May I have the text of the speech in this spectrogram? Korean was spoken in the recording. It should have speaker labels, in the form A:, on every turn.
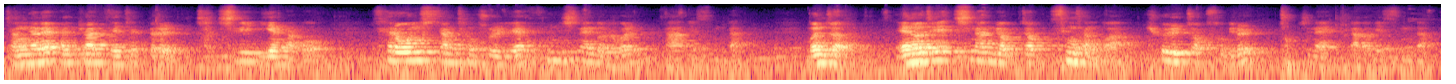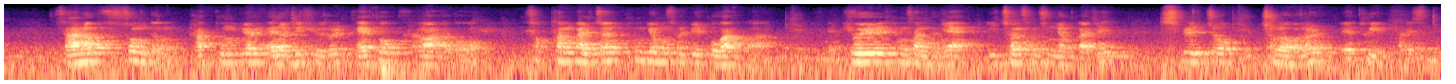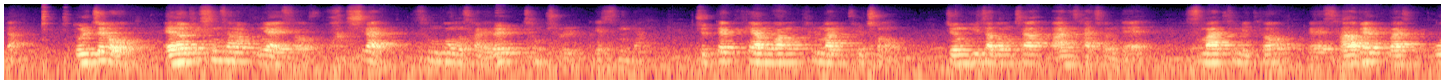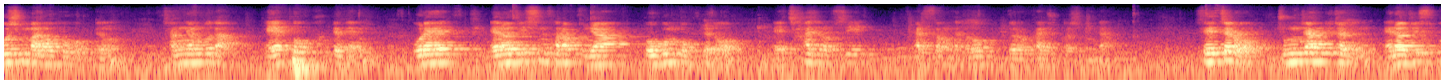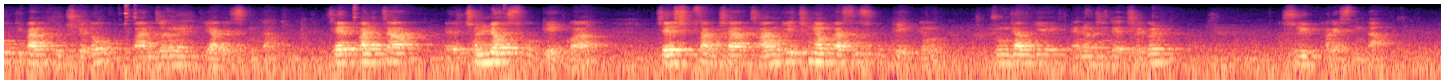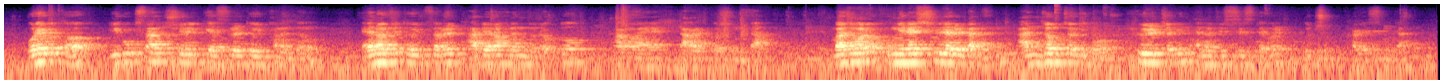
A: 작년에 발표한 대책들을 착실히 이행하고 새로운 시장 창출을 위해 혼신의 노력을 다하겠습니다. 먼저 에너지 친환경적 생산과 효율적 소비를 촉진해 나가겠습니다. 산업, 수송 등 각 분별 에너지 효율을 대폭 강화하고 석탄 발전 환경 설비 보강과 효율 향상 등에 2030년까지 11조 6천억 원을 예, 투입하겠습니다. 둘째로 에너지 신산업 분야에서 확실한 성공 사례를 창출하겠습니다. 주택 태양광 8만 8천 호, 전기 자동차 1만 4천 대, 스마트 미터 450만 호 보급 등 작년보다 대폭 확대된 올해 에너지 신산업 분야 보급 목표도 예, 차질 없이 달성하도록 노력할 것입니다. 셋째로 중장기적인 에너지 수급 기반 구축에도 완전을 기하겠습니다. 제8자 전력 수급 계획과 제13차 장기 천연가스 수급 계획 등 중장기 에너지 대책을 수립하겠습니다. 올해부터 미국산 슈일 가스를 도입하는 등 에너지 도입선을 다변화하는 노력도 강화해 나갈 것입니다. 마지막으로 국민의 신뢰를 받는 안정적이고 효율적인 에너지 시스템을 구축하겠습니다.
